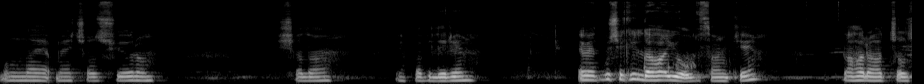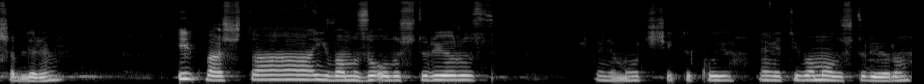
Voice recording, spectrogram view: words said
Bununla yapmaya çalışıyorum. İnşallah yapabilirim. Evet bu şekil daha iyi oldu sanki. Daha rahat çalışabilirim. İlk başta yuvamızı oluşturuyoruz. Şöyle mor çiçekli koyu. Evet yuvamı oluşturuyorum.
